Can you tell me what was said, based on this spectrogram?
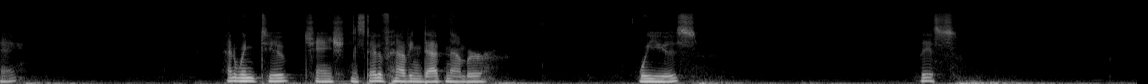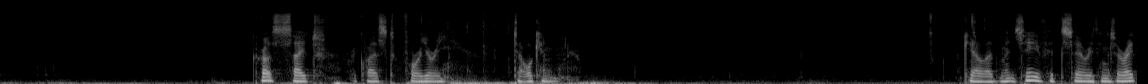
okay and we need to change instead of having that number we use this cross-site request forgery token okay let me see if it's everything's all right.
